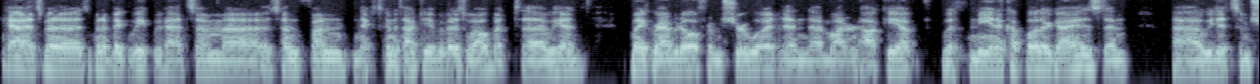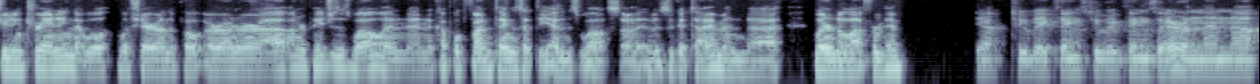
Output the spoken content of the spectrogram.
Yeah, it's been a it's been a big week. We've had some uh, some fun. Nick's going to talk to you about as well, but uh, we had Mike Rabideau from Sherwood and uh, Modern Hockey up with me and a couple other guys, and uh, we did some shooting training that we'll we'll share on the po- or on our uh, on our pages as well, and and a couple fun things at the end as well. So it was a good time and uh, learned a lot from him. Yeah, two big things, two big things there, and then uh,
